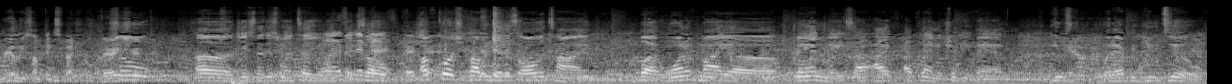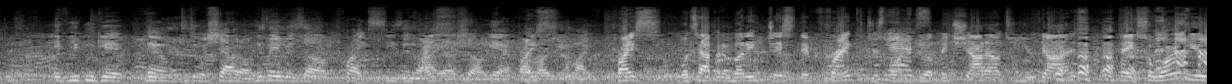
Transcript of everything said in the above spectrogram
really something special. Very so, true. Uh, Jason, I just want to tell you one thing. So, for of course, you probably hear this all the time, but one of my uh, bandmates, I, I, I play in a tribute band. He was whatever you do, if you can get him to do a shout out. His name is uh, Price. He's in my uh, show. Yeah, Price? I'm like, Price, what's happening, buddy? Jason David Frank. Just wanted to do a big shout out to you guys. hey, so why don't you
